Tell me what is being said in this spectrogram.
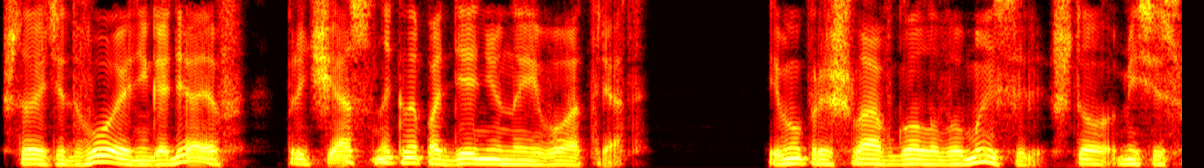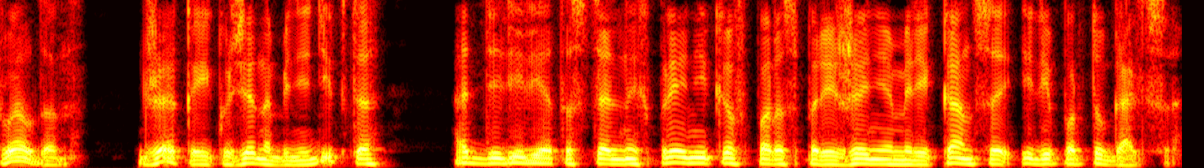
что эти двое негодяев причастны к нападению на его отряд. Ему пришла в голову мысль, что миссис Уэлдон, Джека и кузена Бенедикта отделили от остальных пленников по распоряжению американца или португальца.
